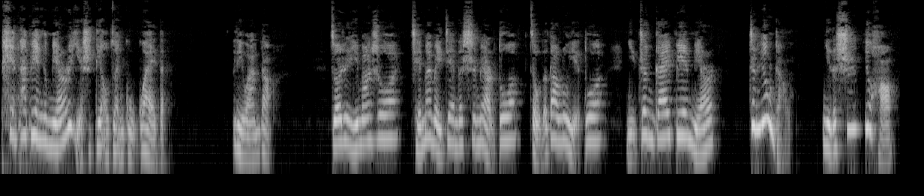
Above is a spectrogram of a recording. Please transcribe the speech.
骗他变个名儿也是刁钻古怪的。李纨道：“昨日姨妈说，钱妹妹见的世面多，走的道路也多，你正该编名儿，正用着了。你的诗又好，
